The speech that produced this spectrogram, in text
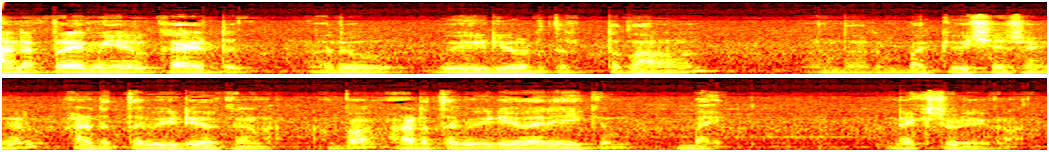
ആനപ്രേമികൾക്കായിട്ട് ഒരു വീഡിയോ എടുത്തിട്ടതാണ്. എന്തായാലും ബാക്കി വിശേഷങ്ങൾ അടുത്ത വീഡിയോ കാണാം. അപ്പോൾ അടുത്ത വീഡിയോ വരേക്കും. ബൈ നെക്സ്റ്റ് വീഡിയോ കാണാം.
